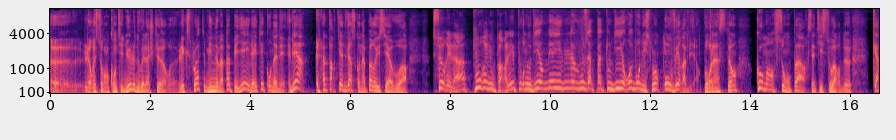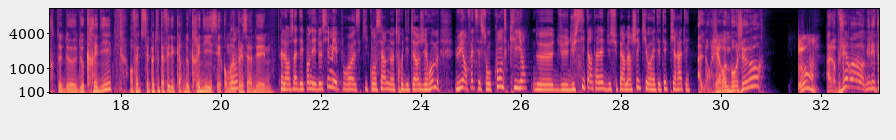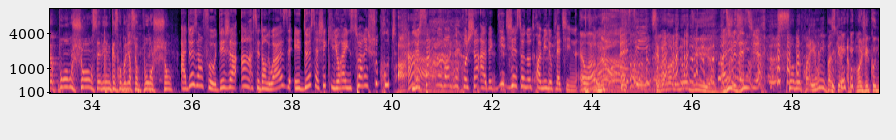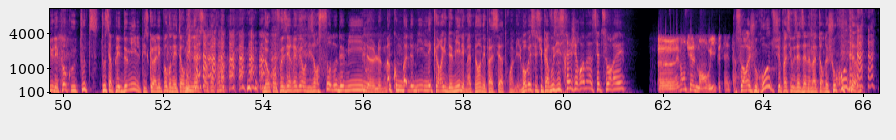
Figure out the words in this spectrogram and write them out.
Euh, le restaurant continue, le nouvel acheteur euh, l'exploite, mais il ne m'a pas payé, il a été condamné. Eh bien, la partie adverse qu'on n'a pas réussi à avoir serait là, pourrait nous parler pour nous dire mais il ne vous a pas tout dit, rebondissement, on verra bien. Pour l'instant, commençons par cette histoire de carte de, de crédit. En fait, c'est pas tout à fait des cartes de crédit, c'est comment on appelle ça des Alors ça dépend des dossiers, mais pour euh, ce qui concerne notre auditeur Jérôme, lui en fait c'est son compte client de- du, du site internet du supermarché qui aurait été piraté. Alors Jérôme, bonjour. Alors Jérôme, il est à Ponchon, Céline. Qu'est-ce qu'on peut dire sur Ponchon? À deux infos. Déjà, un, c'est dans l'Oise. Et deux, sachez qu'il y aura une soirée choucroute Ah. le 5 novembre prochain avec DJ Sono 3000 au platine. Waouh. Non, si. c'est vraiment le nom du Ah, je vous DJ assure. Sono 3. Et oui, parce que ah, moi j'ai connu l'époque où tout, tout s'appelait 2000, puisque à l'époque on était en 1980. Donc on faisait rêver en disant Sono 2000, le Macumba 2000, l'écureuil 2000, et maintenant on est passé à 3000. Bon, mais c'est super. Vous y serez, Jérôme, à cette soirée? Euh, éventuellement, oui, peut-être. Soirée choucroute Je sais pas si vous êtes un amateur de choucroute.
